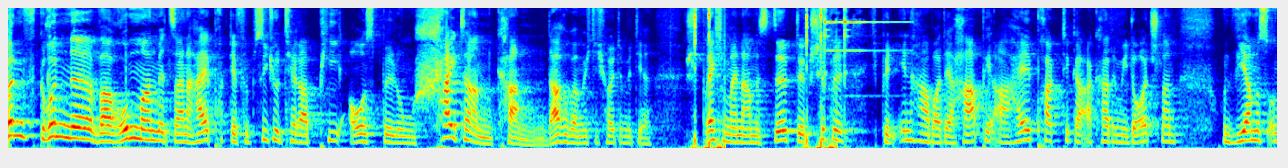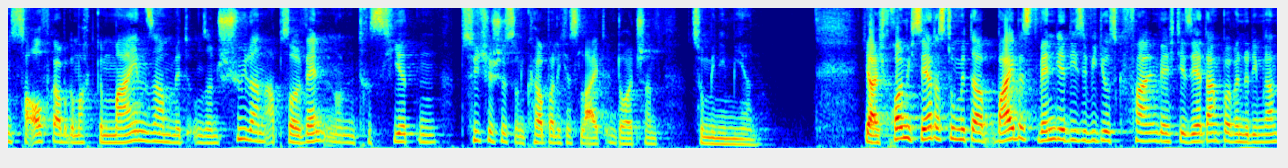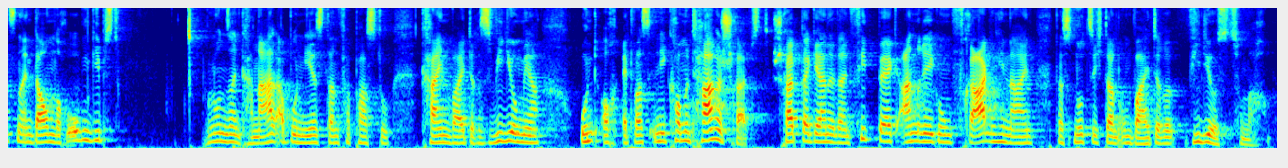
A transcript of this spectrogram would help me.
Fünf Gründe, warum man mit seiner Heilpraktiker für Psychotherapie-Ausbildung scheitern kann. Darüber möchte ich heute mit dir sprechen. Mein Name ist Dirk, Dirk Schippel. Ich bin Inhaber der HPA Heilpraktiker Akademie Deutschland und wir haben es uns zur Aufgabe gemacht, gemeinsam mit unseren Schülern, Absolventen und Interessierten psychisches und körperliches Leid in Deutschland zu minimieren. Ja, ich freue mich sehr, dass du mit dabei bist. Wenn dir diese Videos gefallen, wäre ich dir sehr dankbar, wenn du dem Ganzen einen Daumen nach oben gibst und unseren Kanal abonnierst, dann verpasst du kein weiteres Video mehr und auch etwas in die Kommentare schreibst. Schreib da gerne dein Feedback, Anregungen, Fragen hinein. Das nutze ich dann, um weitere Videos zu machen.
